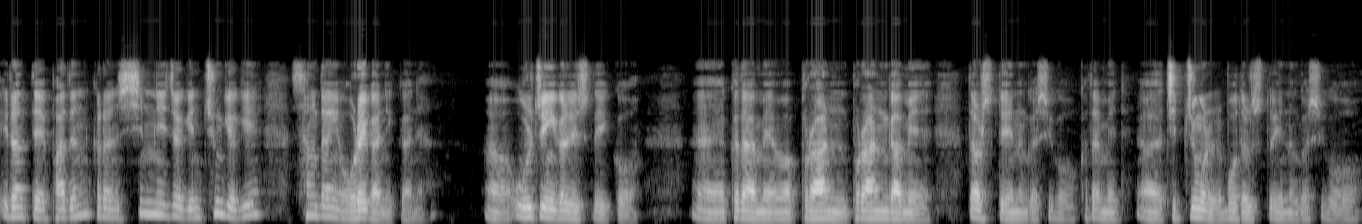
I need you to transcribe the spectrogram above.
이런 때 받은 그런 심리적인 충격이 상당히 오래 가니까요. 어, 우울증이 걸릴 수도 있고 그 다음에 뭐 불안, 불안감에 떨 수도 있는 것이고, 그 다음에 어, 집중을 못 할 수도 있는 것이고,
